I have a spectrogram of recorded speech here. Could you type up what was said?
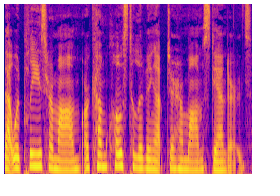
that would please her mom or come close to living up to her mom's standards.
